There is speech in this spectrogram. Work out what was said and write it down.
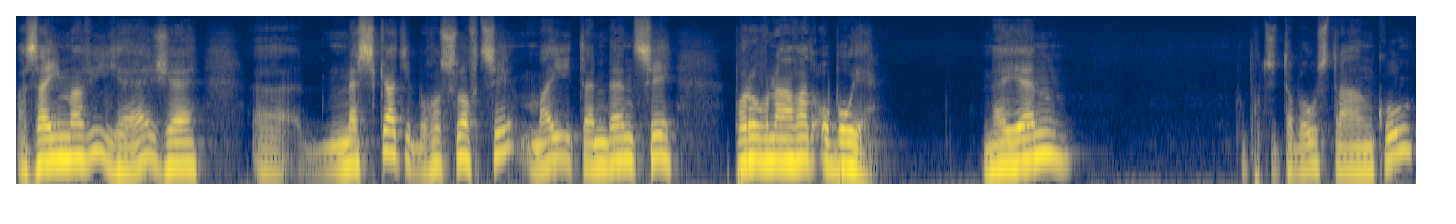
A zajímavý je, že eh, dneska ti bohoslovci mají tendenci porovnávat oboje. Nejen tu pocitovou stránku,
